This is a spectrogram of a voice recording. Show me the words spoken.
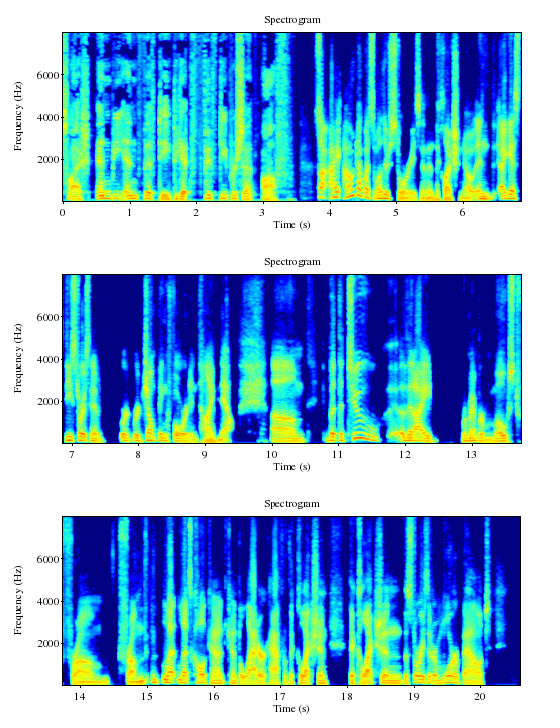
slash NBN50 to get 50% off. So I, I want to talk about some other stories in, in the collection now. And I guess these stories kind of, we're, we're jumping forward in time now. Um, but the two uh, that I remember most from from let, let's call it kind of kind of the latter half of the collection the collection the stories that are more about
